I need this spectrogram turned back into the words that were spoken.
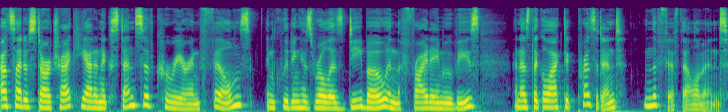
Outside of Star Trek, he had an extensive career in films, including his role as Deebo in the Friday movies and as the Galactic President in The Fifth Element.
